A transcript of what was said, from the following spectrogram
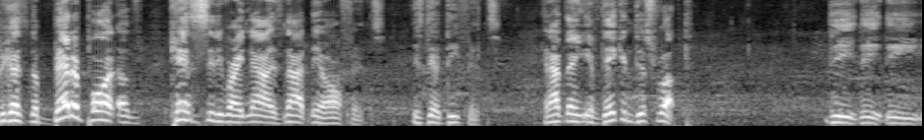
because the better part of Kansas City right now is not their offense, it's their defense, and I think if they can disrupt the the the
